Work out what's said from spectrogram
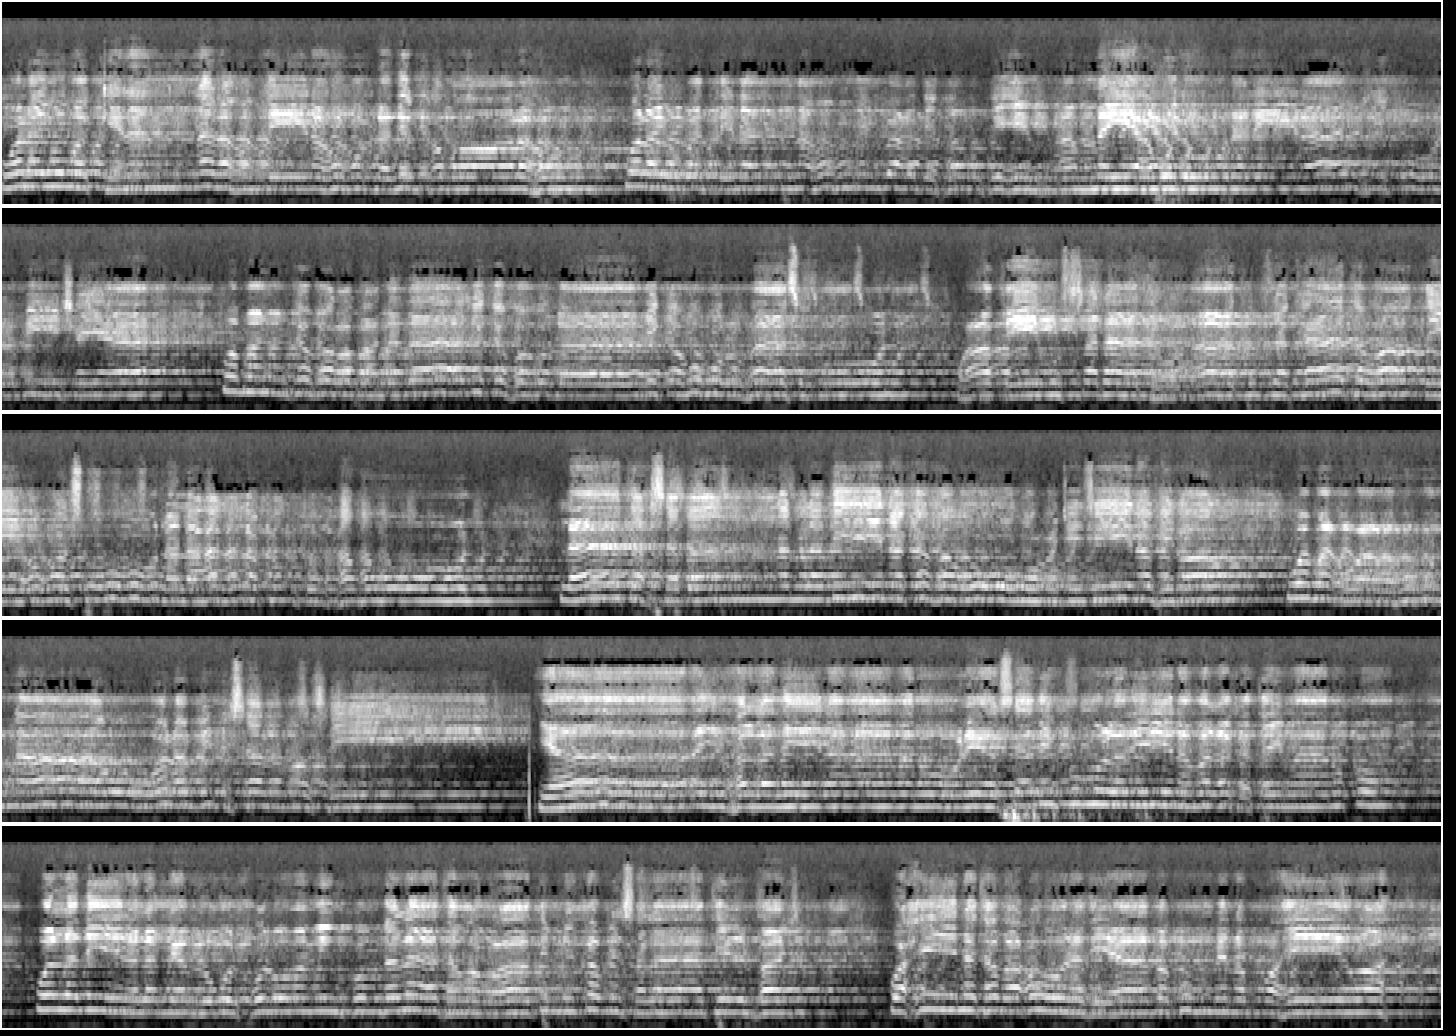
وليمكنن لهم دينهم الذي ارتضى لهم وليبدلنهم من بعد خوفهم أمن يعبدونني لا يشركون بي شيئا ومن كفر بعد ذلك فأولئك هم الفاسقون. وأقيموا الصلاة وآتوا الزكاة وأطيعوا الرسول لعلكم ترحمون. لا تحسبن الذين كفروا معجزين في الأرض ومأواهم النار ولبئس المصير. يا أيها الذين آمنوا ليسألكم الذين ملكت أيمانكم والذين لم يبلغوا الحلم منكم ثلاث مرات من قبل صلاة الفجر وحين تضعون ثيابكم من الظهيرة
